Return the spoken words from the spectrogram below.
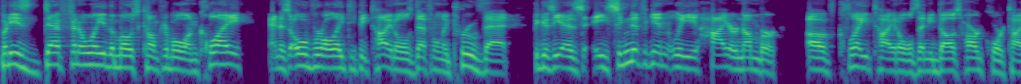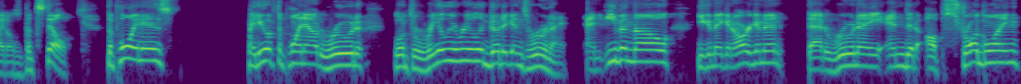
but he's definitely the most comfortable on clay. And his overall ATP titles definitely prove that because he has a significantly higher number of clay titles than he does hardcore titles. But still, the point is, I do have to point out Ruud looked really, really good against Rune. And even though you can make an argument that Rune ended up struggling,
